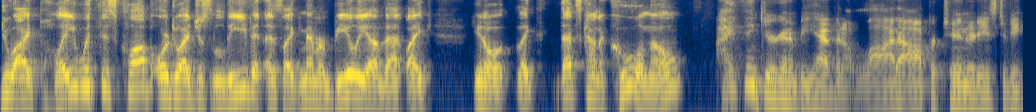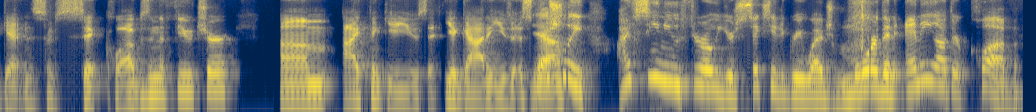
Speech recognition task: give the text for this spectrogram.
do I play with this club or do I just leave it as like memorabilia that, like, you know, like that's kind of cool, no? I think you're going to be having a lot of opportunities to be getting some sick clubs in the future. Um, I think you use it. You got to use it. Yeah. I've seen you throw your 60 degree wedge more than any other club.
